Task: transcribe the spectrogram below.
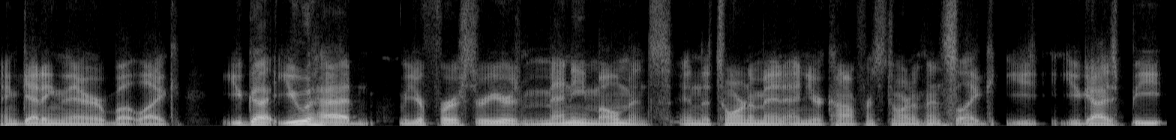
and getting there, but like you got you had your first three years many moments in the tournament and your conference tournaments. Like you you guys beat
